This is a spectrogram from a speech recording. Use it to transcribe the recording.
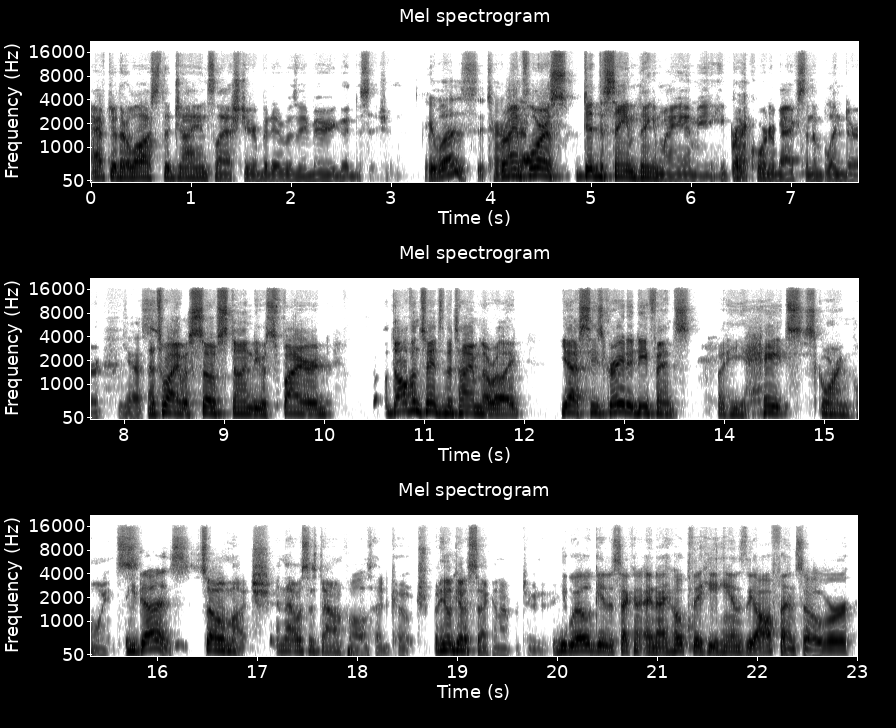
after their loss to the Giants last year, but it was a very good decision. It was. It turned Brian out. Flores did the same thing in Miami. He put Right. quarterbacks in a blender. Yes. That's why I was so stunned. He was fired. Dolphins fans at the time though were like, "Yes, he's great at defense, but he hates scoring points. he does. so much, and that was his downfall as head coach. But he'll get a second opportunity. He will get a second, and I hope that he hands the offense over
